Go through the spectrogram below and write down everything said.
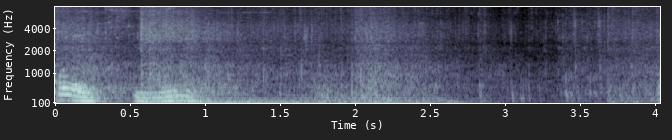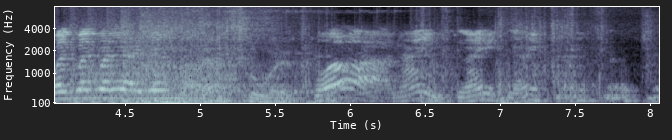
por el fin. Well, Vuelve, vuelve, Wow, nice, nice, nice, nice.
